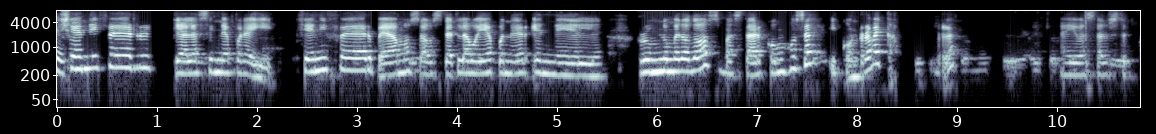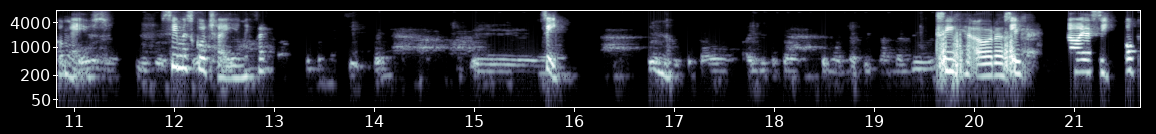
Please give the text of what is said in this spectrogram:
Jennifer, ya la asigné por ahí. Jennifer, veamos, a usted la voy a poner en el room número 2. Va a estar con José y con Rebeca, ¿verdad? Ahí va a estar usted con ellos. ¿Sí me escucha, Jennifer? Sí. No. Sí, ahora sí. Ahora sí, ok,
